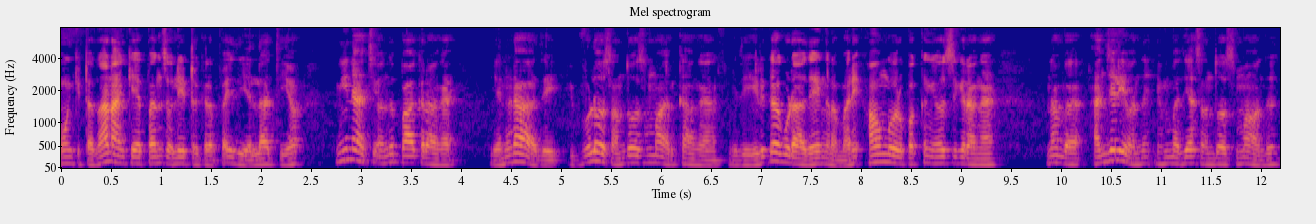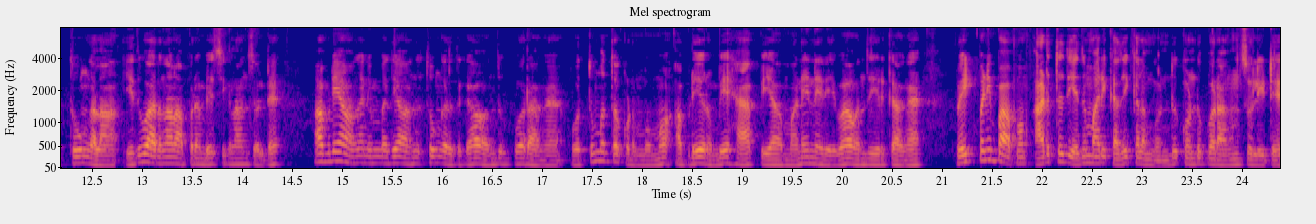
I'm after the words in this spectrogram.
உன்கிட்ட தான் நான் கேட்பேன்னு சொல்லிட்டு இருக்கிறப்ப இது எல்லாத்தையும் மீனாட்சி வந்து பார்க்குறாங்க என்னடா அது இவ்வளோ சந்தோஷமாக இருக்காங்க. இது இருக்கக்கூடாதேங்கிற மாதிரி அவங்க ஒரு பக்கம் யோசிக்கிறாங்க. நம்ம அஞ்சலி வந்து நிம்மதியாக சந்தோஷமாக வந்து தூங்கலாம். எதுவாக இருந்தாலும் அப்புறம் பேசிக்கலாம்னு சொல்லிட்டு அப்படியே அவங்க நிம்மதியாக வந்து தூங்குறதுக்காக வந்து போகிறாங்க ஒட்டுமொத்த குடும்பமும் அப்படியே ரொம்ப ஹாப்பியாக மன நிறைவாக வந்து இருக்காங்க. வெயிட் பண்ணி பார்ப்போம். அடுத்தது எது மாதிரி கதைக்களம் கொண்டு கொண்டு போகிறாங்கன்னு சொல்லிட்டு.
